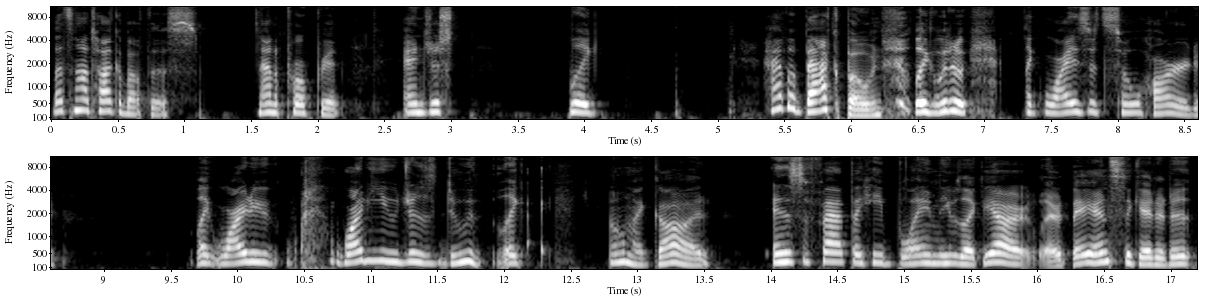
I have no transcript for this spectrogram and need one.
let's not talk about this. Not appropriate. And just like have a backbone. like literally like why is it so hard? Like why do you why do you just do like oh my god. And it's the fact that he blamed he was like, Yeah, they instigated it.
